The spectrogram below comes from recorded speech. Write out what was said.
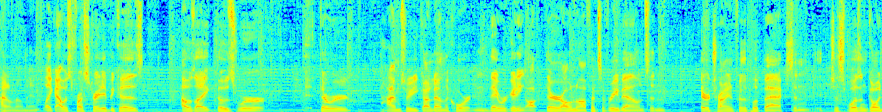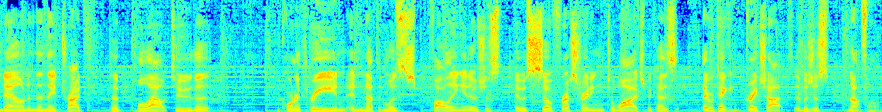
I don't know, man. Like I was frustrated because I was like, those were there were times where you gone down the court and they were getting their own offensive rebounds and they were trying for the putbacks and it just wasn't going down. And then they tried to pull out to the, corner three and, and nothing was falling. And it was just, it was so frustrating to watch because they were taking great shots. It was just not falling.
